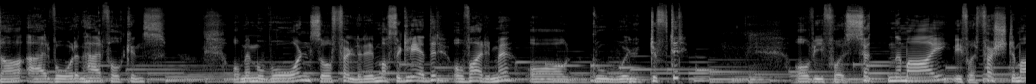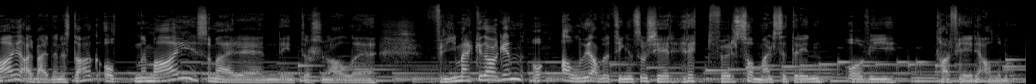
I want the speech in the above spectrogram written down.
Da er våren her, folkens. Og med våren så følger det masse gleder og varme og gode dufter. Og vi får 17. mai, vi får 1. mai, arbeidernes dag, 8. mai, som er den internasjonale frimerkedagen, og alle de andre tingene som skjer rett før sommeren setter inn, og vi tar ferie alle mann.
